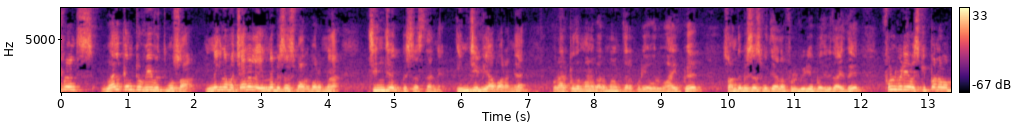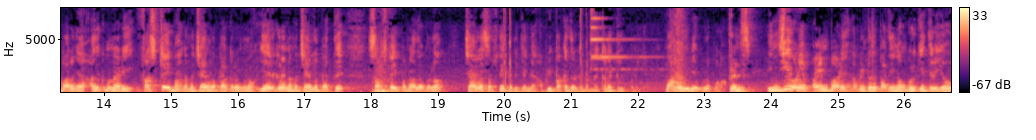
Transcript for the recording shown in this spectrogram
friends welcome to V with Musa இன்றைக்கி நம்ம சேனலில் என்ன பிஸ்னஸ் பார்க்க போகிறோம்னா சிஞ்சர் பிஸ்னஸ் தாங்க. இஞ்சி வியாபாரங்க. ஒரு அற்புதமான வருமானம் தரக்கூடிய ஒரு வாய்ப்பு. ஸோ அந்த பிஸ்னஸ் பற்றியான ஃபுல் வீடியோ பதிவு தான் இது. ஃபுல் வீடியோவை ஸ்கிப் பண்ணாமல் பாருங்கள் அதுக்கு முன்னாடி ஃபஸ்ட் டைமாக நம்ம சேனலை பார்க்குறவங்களும் ஏற்கனவே நம்ம சேனலை பார்த்து சப்ஸ்கிரைப் பண்ணாதவங்களும் சேனலை சப்ஸ்கிரைப் பண்ணிக்கோங்க. அப்படி பக்கத்தில் இருக்க பண்ண கிளிக் பண்ணிக்கோங்க. வாங்க வீடியோக்குள்ளே போகலாம் ஃப்ரெண்ட்ஸ் இஞ்சியோடைய பயன்பாடு அப்படின்றது பார்த்தீங்கன்னா உங்களுக்கே தெரியும்.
